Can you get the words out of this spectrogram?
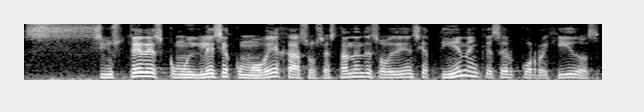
Si ustedes como iglesia, como ovejas, o sea, están en desobediencia, tienen que ser corregidos.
